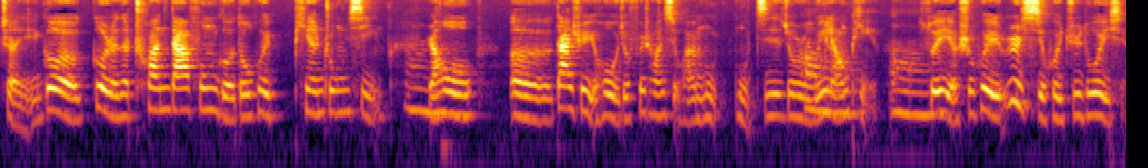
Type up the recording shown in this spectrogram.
整一个个人的穿搭风格都会偏中性。然后呃，大学以后我就非常喜欢母母鸡，就是无印良品，所以也是会日系会居多一些。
